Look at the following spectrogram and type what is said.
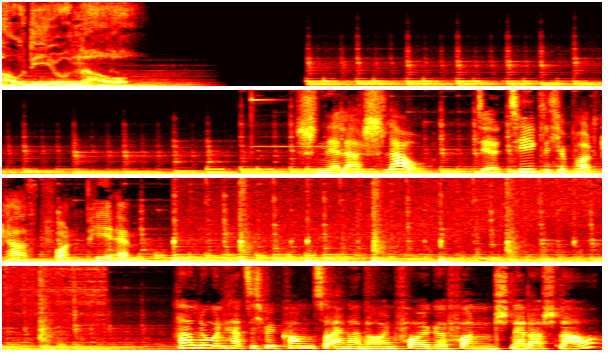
Audio Now. Schneller Schlau, der tägliche Podcast von PM. Hallo und herzlich willkommen zu einer neuen Folge von Schneller Schlau.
